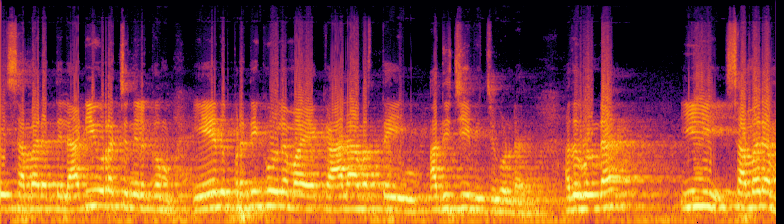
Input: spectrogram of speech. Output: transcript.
ഈ സമരത്തിൽ അടിയുറച്ചു നിൽക്കും. ഏത് പ്രതികൂലമായ കാലാവസ്ഥയും അതിജീവിച്ചുകൊണ്ട്. അതുകൊണ്ട് ഈ സമരം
